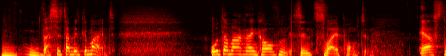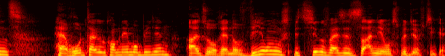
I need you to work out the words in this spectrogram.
Was ist damit gemeint? Untermarkt einkaufen sind zwei Punkte. Erstens heruntergekommene Immobilien, also Renovierungs- bzw. Sanierungsbedürftige.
